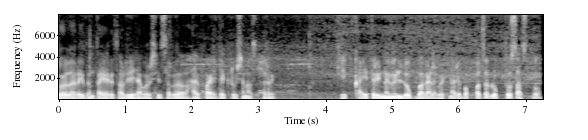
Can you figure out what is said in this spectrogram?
जोरदार एकदम तयारी चालू आहे. यावर्षी सगळं हायफाय डेकोरेशन असणार आहे. एक काहीतरी नवीन लुक बघायला भेटणार आहे. बप्पाचा लुक तोच असतो.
